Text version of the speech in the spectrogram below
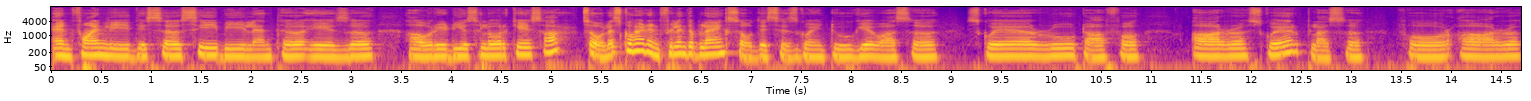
And finally, this uh, CB length uh, is uh, our radius lowercase r. So let's go ahead and fill in the blanks. So this is going to give us a square root of uh, r square plus 4r uh,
